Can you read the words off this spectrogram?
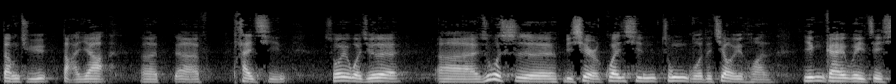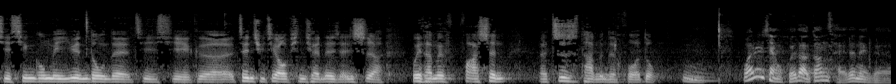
当局打压，呃呃判刑。所以我觉得。呃，如果是米歇尔关心中国的教育的话，应该为这些新公民运动的这些个争取教育平权的人士啊，为他们发声，呃，支持他们的活动。嗯，我还是想回到刚才的那个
